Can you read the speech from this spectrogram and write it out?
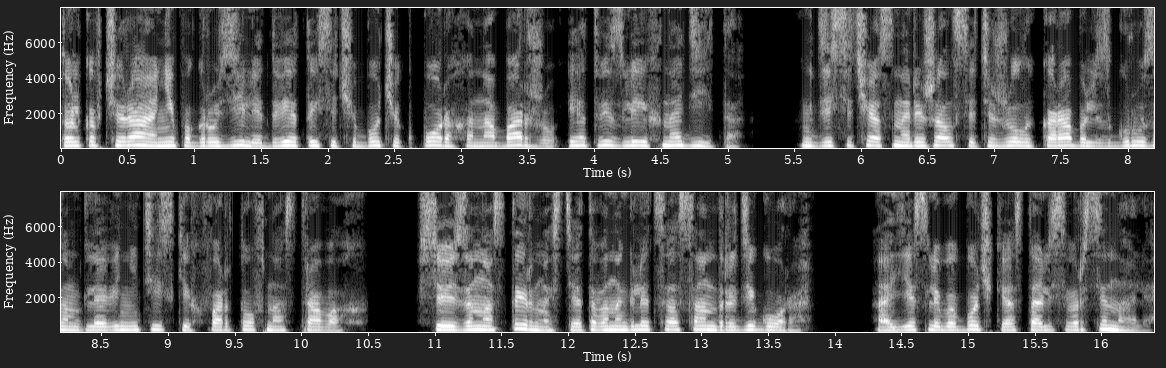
Только вчера они погрузили две тысячи бочек пороха на баржу и отвезли их на Дита, где сейчас снаряжался тяжелый корабль с грузом для венетийских фортов на островах. Все из-за настырности этого наглеца Сандра Дигора. А если бы бочки остались в арсенале?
